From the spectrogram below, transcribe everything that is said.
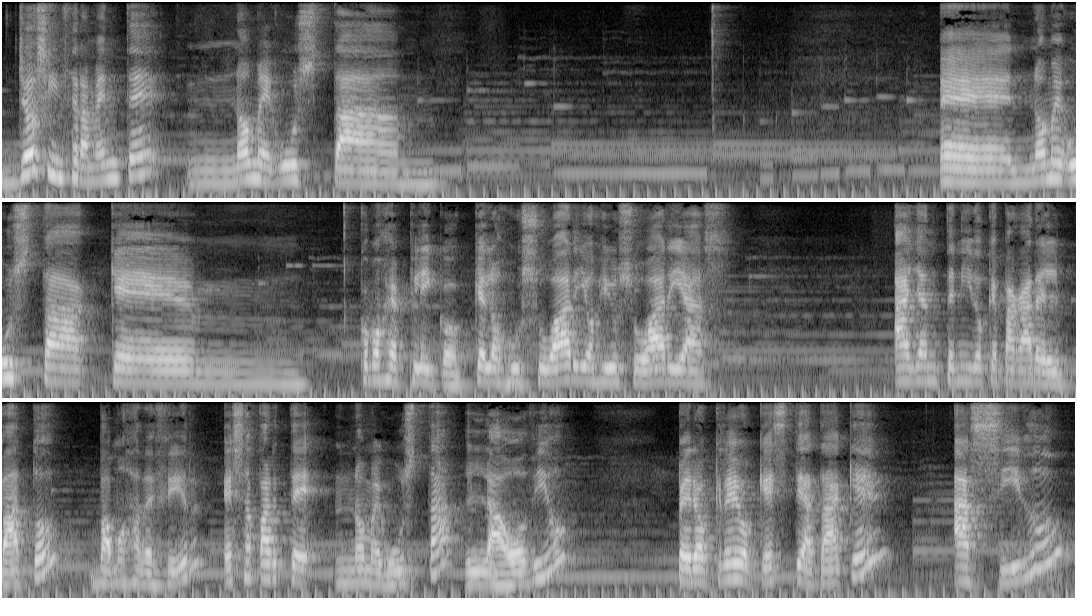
Yo sinceramente no me gusta... Eh, no me gusta que... mm, ¿Cómo os explico? Que los usuarios y usuarias hayan tenido que pagar el pato vamos a decir. Esa parte no me gusta, la odio. Pero creo que este ataque ha sido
